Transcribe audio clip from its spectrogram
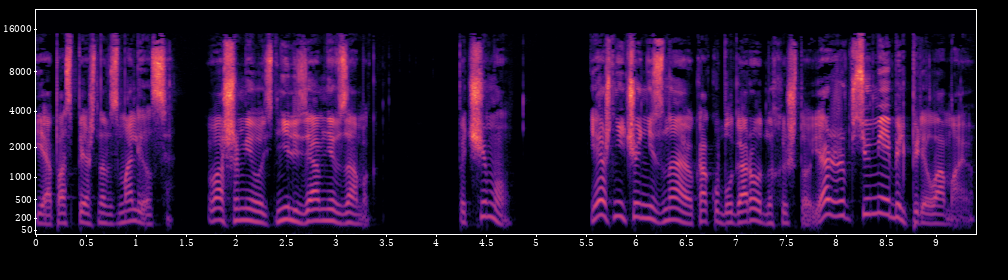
Я поспешно взмолился. «Ваша милость, нельзя мне в замок». «Почему?» «Я ж ничего не знаю, как у благородных и что. Я же всю мебель переломаю».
